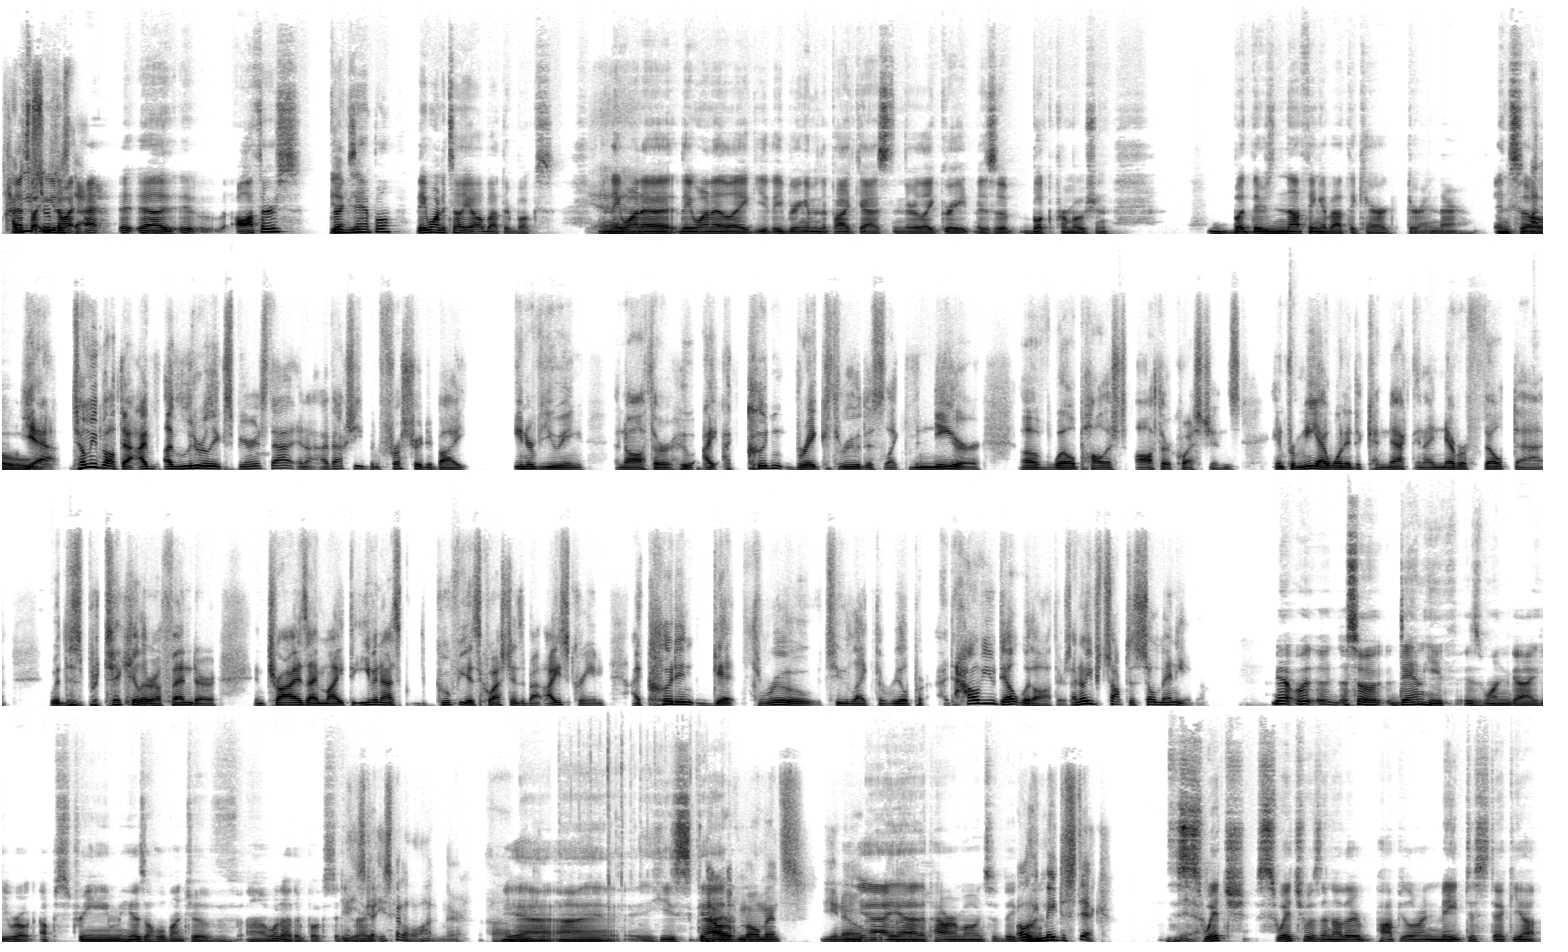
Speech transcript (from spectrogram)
How That's do you, why, you know, that? Uh, uh, authors, for yeah, example, yeah. they want to tell you all about their books. Yeah. And they want to, they want to like, they bring them in the podcast and they're like, great, there's a book promotion. But there's nothing about the character in there. And so, yeah, tell me about that. I've I literally experienced that, and I've actually been frustrated by interviewing an author who I, I couldn't break through this like veneer of well polished author questions. And for me, I wanted to connect, and I never felt that with this particular offender. And try as I might to even ask goofiest questions about ice cream, I couldn't get through to like the real. Per- How have you dealt with authors? I know you've talked to so many of them. Yeah, uh, so Dan Heath is one guy. He wrote Upstream. He has a whole bunch of uh, what other books did he yeah, write? Got, he's got a lot in there. Um, yeah, uh, he's got power of moments. You know. Yeah, yeah, the power of moments is big. Oh, one. he made to stick. Yeah. Switch, Switch was another popular one. Made to stick. Yeah.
